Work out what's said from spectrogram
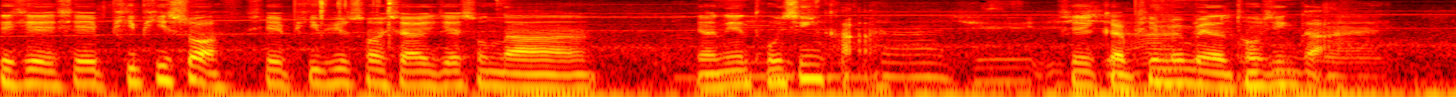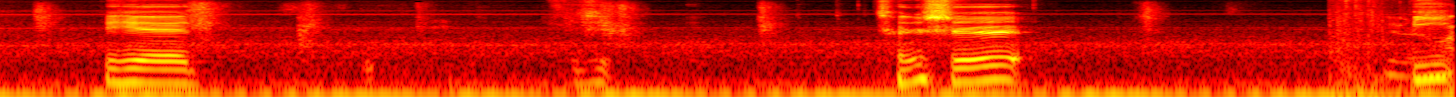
谢谢谢谢皮皮硕，谢谢皮皮硕小姐姐送的两年同心卡，谢谢嗝屁妹妹的同心卡，谢谢谢谢诚实 B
